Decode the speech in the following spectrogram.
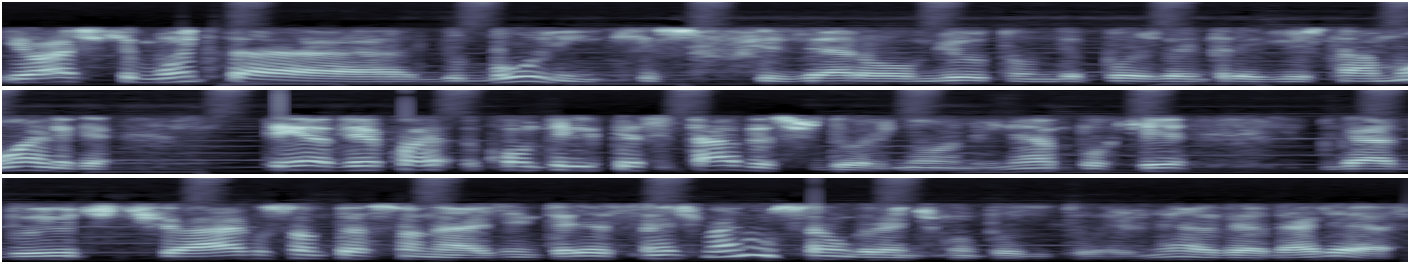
E eu acho que muito da, do bullying que fizeram ao Milton depois da entrevista à Mônica tem a ver com, a, com ter testado esses dois nomes, né? Porque Gadu e o Thiago são personagens interessantes, mas não são grandes compositores, né? A verdade é essa.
